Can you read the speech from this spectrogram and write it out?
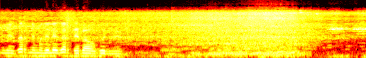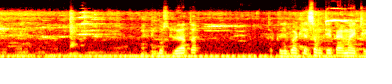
लय गर्दीमध्ये लय गर्दी आहे भाऊ पोचलो आहे आता. तर कधी बाटल्या संपते काय माहिती.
